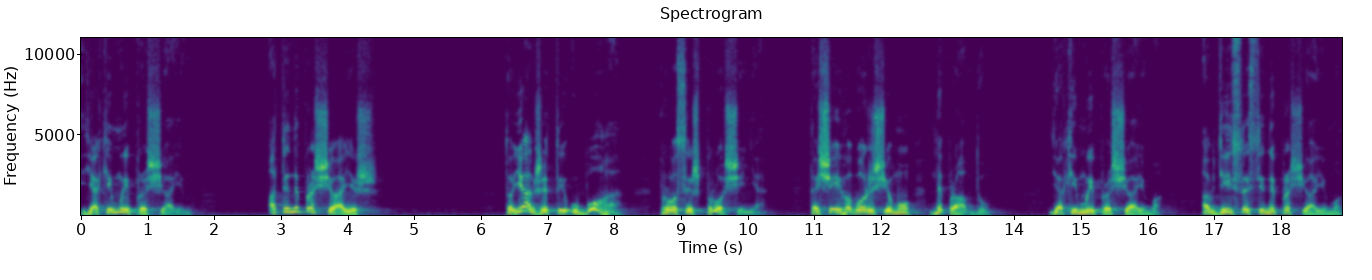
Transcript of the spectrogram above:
як і ми прощаємо, а ти не прощаєш. То як же ти у Бога просиш прощення, та ще й говориш йому неправду, як і ми прощаємо, а в дійсності не прощаємо.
